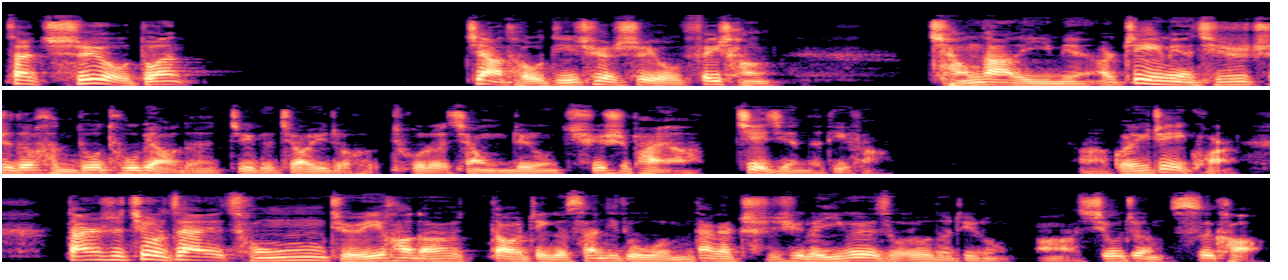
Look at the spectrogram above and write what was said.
在持有端，价投的确是有非常。强大的一面，而这一面其实值得很多图表的这个交易者或者像我们这种趋势派啊借鉴的地方，啊，关于这一块儿，但是就在从九月一号到到这个三季度，我们大概持续了一个月左右的这种啊修正思考，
